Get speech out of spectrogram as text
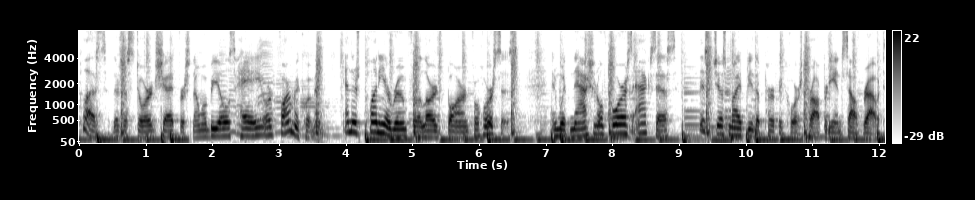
Plus, there's a storage shed for snowmobiles, hay, or farm equipment, and there's plenty of room for a large barn for horses. And with National Forest access, this just might be the perfect horse property in South Routt.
